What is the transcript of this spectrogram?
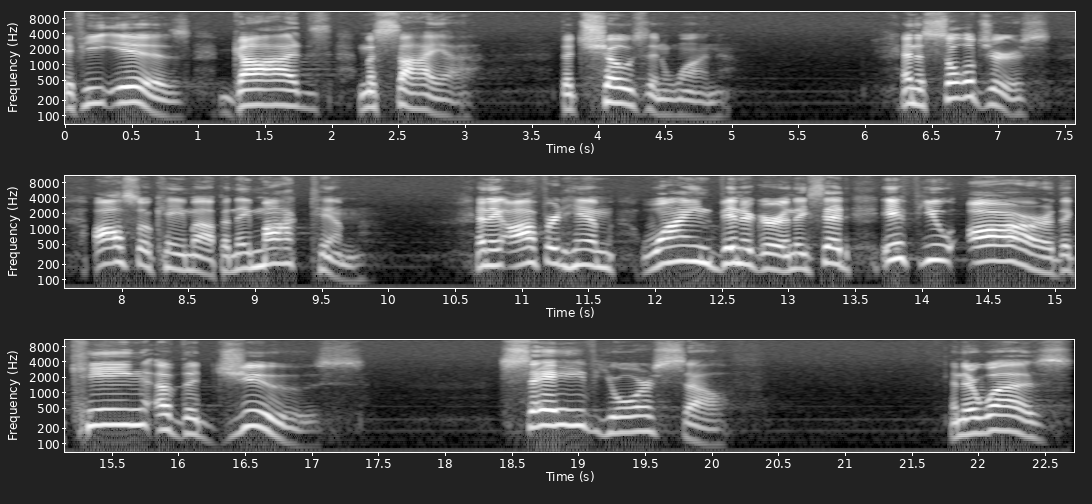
if he is God's Messiah, the chosen one. And the soldiers also came up and they mocked him. And they offered him wine vinegar and they said, If you are the king of the Jews, save yourself. And there was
